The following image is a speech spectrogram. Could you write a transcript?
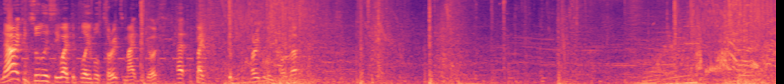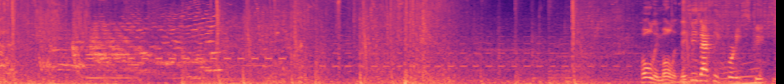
Now I can suddenly see why deployable turrets might be good. Uh, by turret cover. Holy moly, this is actually pretty spooky.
